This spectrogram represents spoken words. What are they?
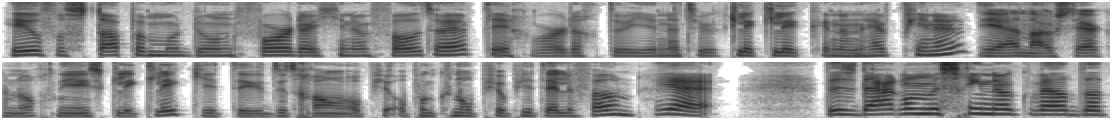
heel veel stappen moet doen voordat je een foto hebt. Tegenwoordig doe je natuurlijk klik, klik en dan heb je het. Ja, nou sterker nog, niet eens klik, klik. Je doet gewoon op, je, op een knopje op je telefoon. Ja, dus daarom misschien ook wel dat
